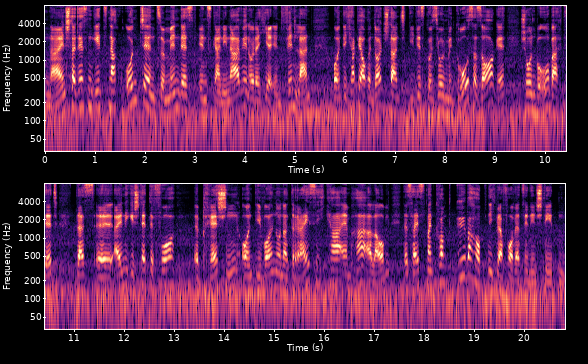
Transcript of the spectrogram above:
Nein, stattdessen geht's nach unten, zumindest in Skandinavien oder hier in Finnland. Und ich habe ja auch in Deutschland die Diskussion mit großer Sorge schon beobachtet, dass äh, einige Städte vorpreschen und die wollen nur noch 30 kmh erlauben. Das heißt, man kommt überhaupt nicht mehr vorwärts in den Städten.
